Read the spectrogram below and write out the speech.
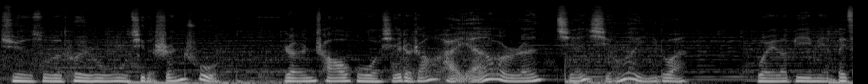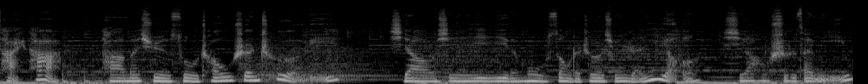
迅速地退入雾气的深处。人潮裹挟着张海岩二人前行了一段，为了避免被踩踏，他们迅速抽身撤离，小心翼翼地目送着这群人影消失在迷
